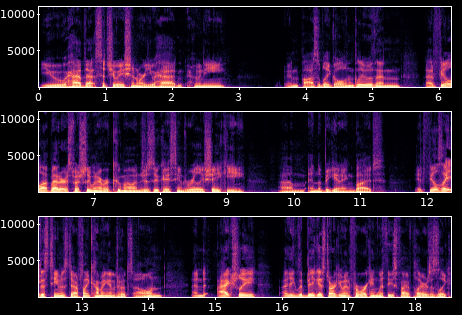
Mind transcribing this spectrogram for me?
you had that situation where you had Huni and possibly Golden Glue, then that'd feel a lot better, especially whenever Kumo and Jiizuke seemed really shaky um, in the beginning. But it feels like Hey- this team is definitely coming into its own. And actually, I think the biggest argument for working with these five players is like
